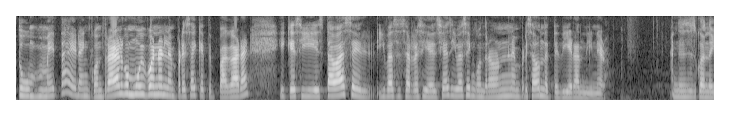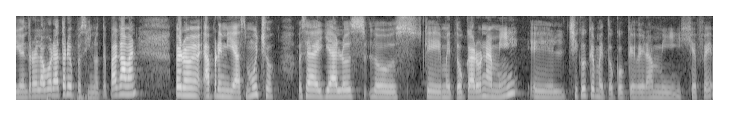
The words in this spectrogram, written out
Tu meta era encontrar algo muy bueno en la empresa y que te pagaran, y que si estabas ibas a hacer residencias, ibas a encontrar una empresa donde te dieran dinero. Entonces cuando yo entro al laboratorio, pues sí no te pagaban, pero aprendías mucho. O sea, ya los, los que me tocaron a mí, el chico que me tocó que era mi jefe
